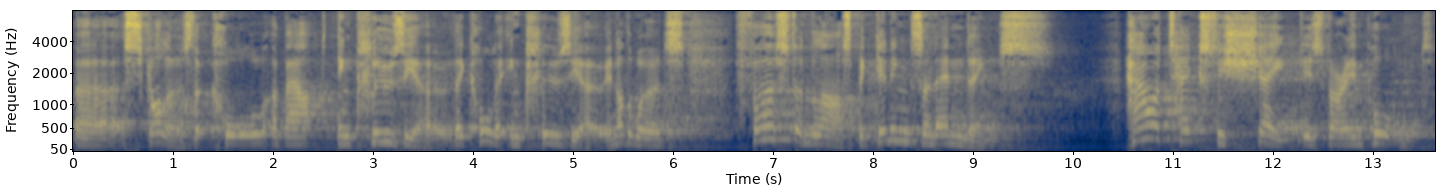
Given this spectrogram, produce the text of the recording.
uh, scholars that call about inclusio. They call it inclusio. In other words, first and last, beginnings and endings. How a text is shaped is very important.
